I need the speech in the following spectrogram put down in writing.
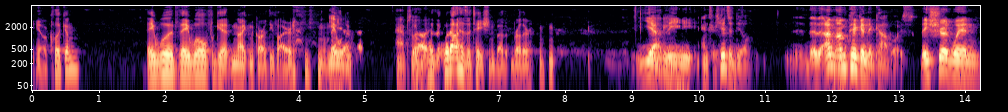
you know, clicking, they would they will get Mike McCarthy fired. They Yeah. Will do that Absolutely. without, hesi- without hesitation, brother. brother. yeah. The Interesting. here's the deal. I'm I'm picking the Cowboys. They should win.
